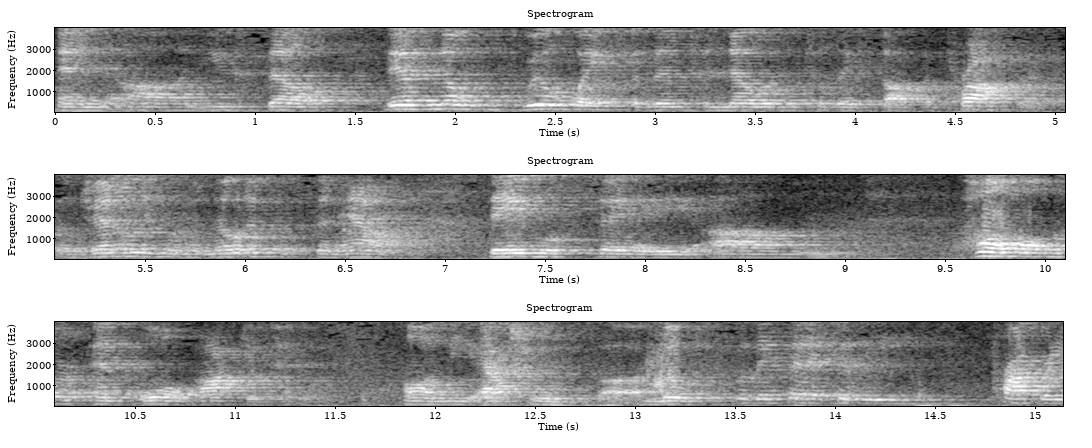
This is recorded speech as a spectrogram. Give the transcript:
and uh, you sell. There's no real way for them to know it until they start the process. So generally, when a notice is sent out, they will say um, homeowner and all occupants on the actual uh, notice. So they send it to the property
